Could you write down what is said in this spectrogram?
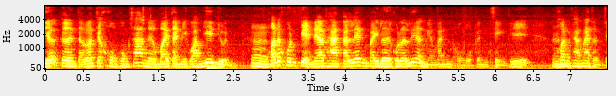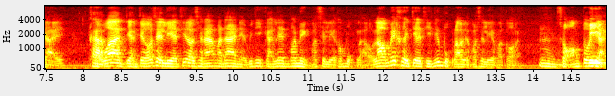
เยอะเกิน แต่ว่าจะคงโครงสร้างเดิมไว้แต่มีความยืดหยุ่นอืมเพราะถ้าคุณเปลี่ยนแนวทางการเล่นไปเลยคนละเรื่องเนี่ยมันโอ้โหเป็นสิ่งที่อืมค่อนข้างน่าสนใจครับ แต่ว่าอย่างเจอออสเตรเลียที่เราชนะมาได้เนี่ยวิธีการเล่นเพราะหนึ่งออสเตรเลียเขาบุกเรา เราไม่เคยเจอทีมที่บุกเราอย่างออสเตรเลียมาก่อนอืมสองตัวบีใหบญ่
